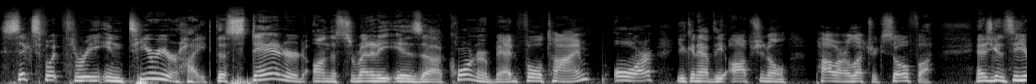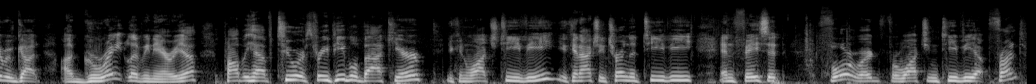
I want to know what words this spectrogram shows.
six foot three interior height. The standard on the Serenity is a corner bed full time, or you can have the optional power electric sofa. And as you can see here, we've got a great living area. Probably have two or three people back here. You can watch TV. You can actually turn the TV and face it forward for watching TV up front.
